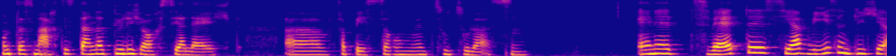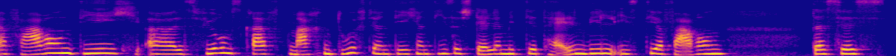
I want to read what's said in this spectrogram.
Und das macht es dann natürlich auch sehr leicht, äh, Verbesserungen zuzulassen. Eine zweite sehr wesentliche Erfahrung, die ich als Führungskraft machen durfte und die ich an dieser Stelle mit dir teilen will, ist die Erfahrung, dass es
